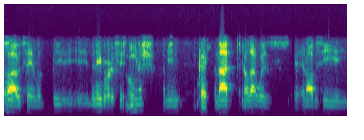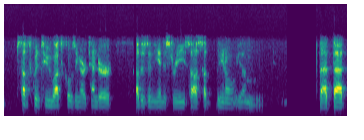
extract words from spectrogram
Uh, I would say it would be in the neighborhood of 15-ish. I mean, okay. And that, you know, that was and obviously subsequent to us closing our tender, others in the industry saw sub, you know, um, that that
